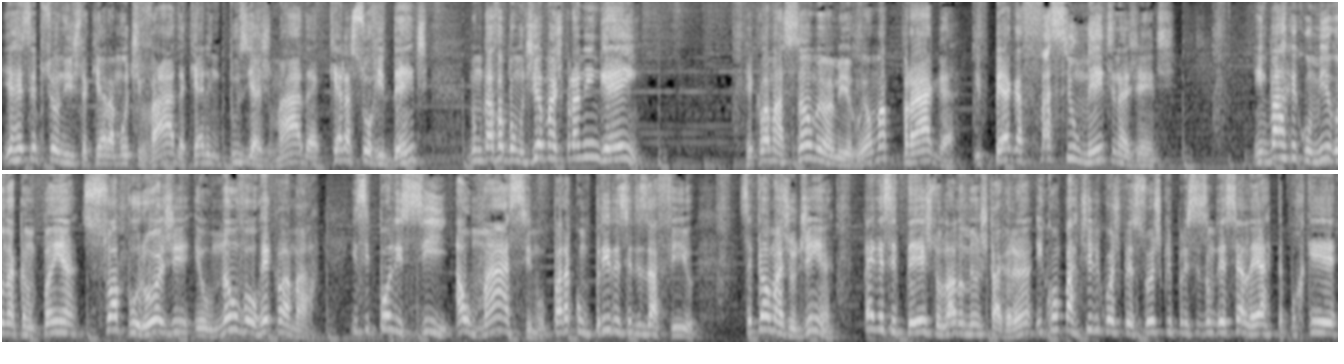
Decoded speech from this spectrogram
e a recepcionista, que era motivada, que era entusiasmada, que era sorridente, não dava bom dia mais para ninguém. Reclamação, meu amigo, é uma praga e pega facilmente na gente. Embarque comigo na campanha Só por hoje eu não vou reclamar e se policie ao máximo para cumprir esse desafio. Você quer uma ajudinha? Pega esse texto lá no meu Instagram e compartilhe com as pessoas que precisam desse alerta, porque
